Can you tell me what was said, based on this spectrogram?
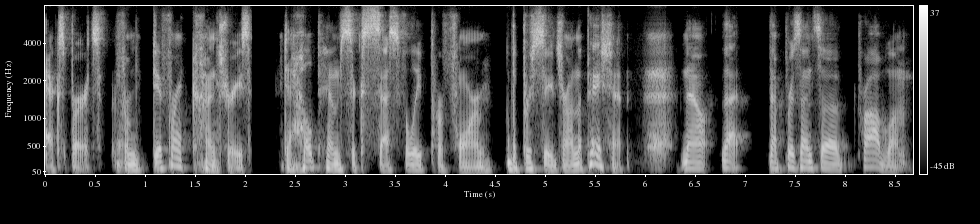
experts from different countries to help him successfully perform the procedure on the patient. Now, that that presents a problem,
